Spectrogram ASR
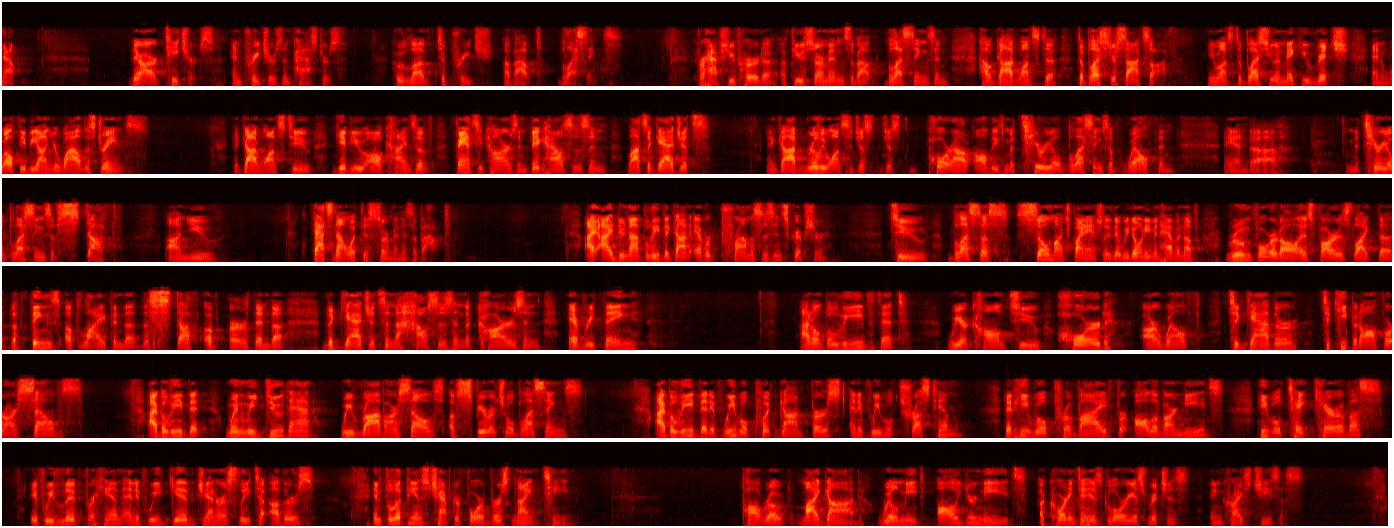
Now, there are teachers and preachers and pastors who love to preach about blessings. Perhaps you've heard a, a, few sermons about blessings and how God wants to, to bless your socks off. He wants to bless you and make you rich and wealthy beyond your wildest dreams. That God wants to give you all kinds of fancy cars and big houses and lots of gadgets. And God really wants to just, just pour out all these material blessings of wealth and, and uh, material blessings of stuff on you. That's not what this sermon is about. I, I do not believe that God ever promises in Scripture to bless us so much financially that we don't even have enough room for it all as far as like the, the things of life and the, the stuff of earth and the, the gadgets and the houses and the cars and everything. I don't believe that we are called to hoard our wealth, to gather, to keep it all for ourselves. I believe that when we do that, we rob ourselves of spiritual blessings. I believe that if we will put God first and if we will trust Him, that He will provide for all of our needs. He will take care of us if we live for Him and if we give generously to others. In Philippians chapter 4, verse 19, Paul wrote, My God will meet all your needs according to his glorious riches in Christ Jesus.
